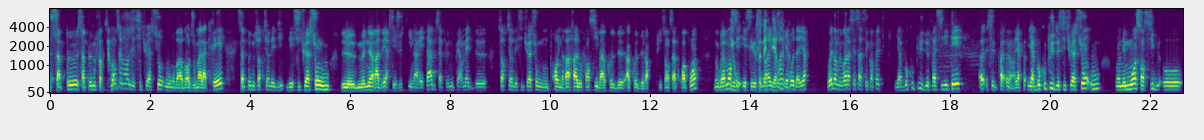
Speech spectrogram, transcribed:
ça, peut, ça peut nous sortir non seulement des situations où on va avoir du mal à créer, ça peut nous sortir des, des, situations où le meneur adverse est juste inarrêtable, ça peut nous permettre de sortir des situations où on prend une rafale offensive à cause de, à cause de leur puissance à trois points. Donc vraiment, c'est, et c'est aussi pareil pour Hero d'ailleurs. Ouais, non, mais voilà, c'est ça. C'est qu'en fait, il y a beaucoup plus de facilité. Euh, il, y a, beaucoup plus de situations où on est moins sensible au,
